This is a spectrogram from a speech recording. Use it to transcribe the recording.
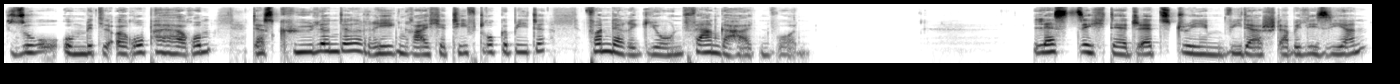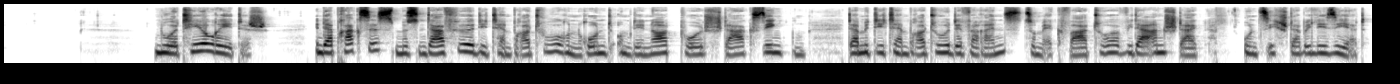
so um Mitteleuropa herum, dass kühlende, regenreiche Tiefdruckgebiete von der Region ferngehalten wurden. Lässt sich der Jetstream wieder stabilisieren? Nur theoretisch. In der Praxis müssen dafür die Temperaturen rund um den Nordpol stark sinken, damit die Temperaturdifferenz zum Äquator wieder ansteigt und sich stabilisiert.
